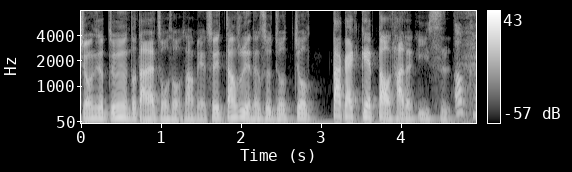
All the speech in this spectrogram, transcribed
永远永远都打在左手上面，所以张珠远那个时候就就。大概 get 到他的意思，OK。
